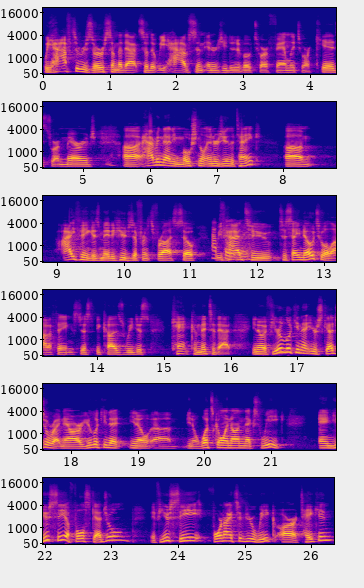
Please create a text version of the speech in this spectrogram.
We have to reserve some of that so that we have some energy to devote to our family, to our kids, to our marriage. Uh, having that emotional energy in the tank, um, I think, has made a huge difference for us. So Absolutely. we've had to to say no to a lot of things just because we just can't commit to that. You know, if you're looking at your schedule right now, or you're looking at you know um, you know what's going on next week, and you see a full schedule, if you see four nights of your week are taken,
